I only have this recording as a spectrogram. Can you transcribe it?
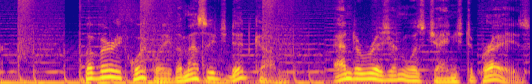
But very quickly the message did come and derision was changed to praise.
